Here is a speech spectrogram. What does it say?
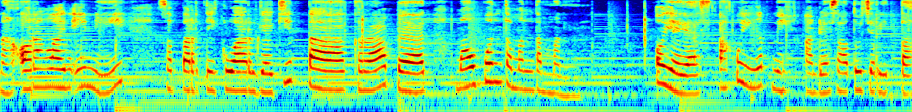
Nah, orang lain ini seperti keluarga kita, kerabat, maupun teman-teman. Oh ya, Yas, aku inget nih ada satu cerita.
